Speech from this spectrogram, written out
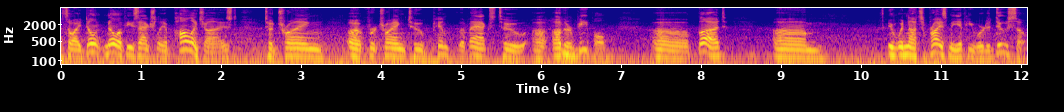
so I don't know if he's actually apologized to trying uh, for trying to pimp the vax to uh, other hmm. people, but. Um, it would not surprise me if he were to do so.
